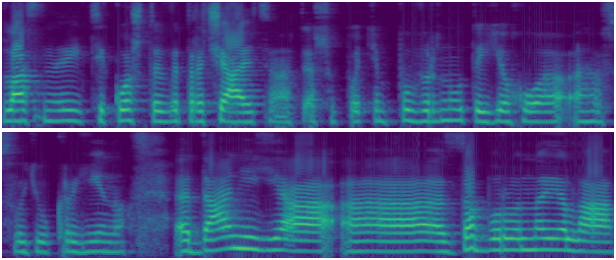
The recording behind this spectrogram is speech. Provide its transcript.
власне ці кошти витрачаються на те, щоб потім повернути його е, в свою країну. Е, Данія заборонила.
